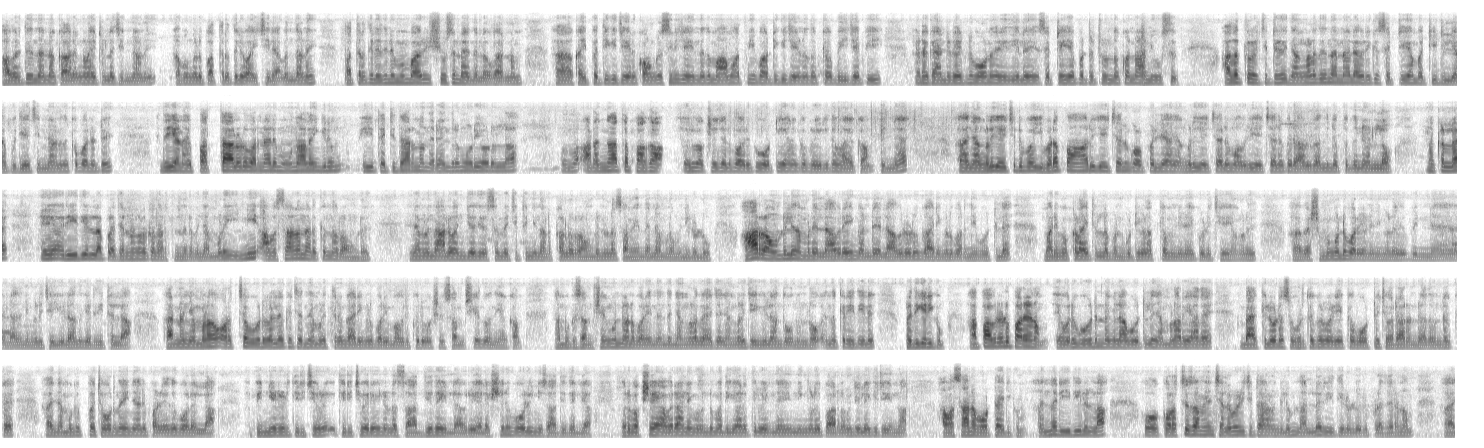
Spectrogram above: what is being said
അവർക്ക് തന്നെ കാലങ്ങളായിട്ടുള്ള ചിഹ്നമാണ് അപ്പോൾ നിങ്ങൾ പത്രത്തിൽ വായിച്ചില്ല. അപ്പോൾ എന്താണ്? പത്രത്തിൽ ഇതിന് മുമ്പ് ആ ഒരു ഇഷ്യൂസ് ഉണ്ടായിരുന്നല്ലോ. കാരണം കൈപ്പത്തിക്ക് ചെയ്യുന്ന കോൺഗ്രസിന് ചെയ്യുന്നതും ആം ആദ്മി പാർട്ടിക്ക് ചെയ്യുന്നതൊക്കെ ബി ജെ പിയുടെ കാൻഡിഡേറ്റിന് പോകുന്ന രീതിയിൽ സെറ്റ് ചെയ്യപ്പെട്ടിട്ടുണ്ടെന്നൊക്കെ ആ ന്യൂസ് അതൊക്കെ വെച്ചിട്ട് ഞങ്ങളത് എന്ന് പറഞ്ഞാൽ അവർക്ക് സെറ്റ് ചെയ്യാൻ പറ്റിയിട്ടില്ല. പുതിയ ചിഹ്നമാണെന്നൊക്കെ പറഞ്ഞിട്ട് ഇത് ചെയ്യണം പത്താളോട് പറഞ്ഞാൽ മൂന്നാളെങ്കിലും ഈ തെറ്റിദ്ധാരണ നരേന്ദ്രമോദിയോടുള്ള അടങ്ങാത്ത പക ഒരു പക്ഷേ ചിലപ്പോൾ അവർക്ക് വോട്ട് ചെയ്യാനൊക്കെ പ്രേരിതമായേക്കാം. പിന്നെ ഞങ്ങൾ ജയിച്ചിട്ട് പോയി ഇവിടെ ഇപ്പോൾ ആര് ജയിച്ചാലും കുഴപ്പമില്ല. ഞങ്ങൾ ജയിച്ചാലും അവർ ജയിച്ചാലും ഒക്കെ രാഹുൽ ഗാന്ധിന്റെ ഒപ്പം തന്നെയാണല്ലോ എന്നൊക്കെയുള്ള രീതിയിലുള്ള പ്രചരണങ്ങളൊക്കെ നടത്തുന്നുണ്ട്. അപ്പം നമ്മൾ ഇനി അവസാനം നടക്കുന്ന റൗണ്ട് നമ്മൾ നാലോ അഞ്ചോ ദിവസം വെച്ചിട്ട് ഇനി നടക്കാനുള്ള റൗണ്ടിനുള്ള സമയം തന്നെ നമ്മൾ മുന്നിലുള്ളൂ. ആ റൗണ്ടിൽ നമ്മൾ എല്ലാവരെയും കണ്ട് എല്ലാവരോടും കാര്യങ്ങൾ പറഞ്ഞ് വീട്ടിലെ മരുമക്കളായിട്ടുള്ള പെൺകുട്ടികളൊക്കെ മുന്നിലേക്ക് വിളിച്ച് ഞങ്ങൾ വിഷമം കൊണ്ട് പറയുകയാണ് നിങ്ങൾ പിന്നെ അല്ലാതെ നിങ്ങൾ ചെയ്യില്ല എന്ന് കരുതിയിട്ടല്ല. കാരണം നമ്മൾ ഉറച്ച വീടുകളിലൊക്കെ ചെന്ന് നമ്മൾ ഇത്തരം കാര്യങ്ങൾ പറയുമ്പോൾ അവർക്കൊരു പക്ഷേ സംശയം തോന്നിയേക്കാം. നമുക്ക് സംശയം കൊണ്ടാണ് പറയുന്നത് എന്താ ഞങ്ങളെ വേജ ഞങ്ങൾ ചെയ്യില്ല എന്ന് തോന്നുന്നുണ്ടോ എന്നൊക്കെ രീതിയിൽ പ്രതികരിക്കും. അപ്പോൾ അവരോട് പറയണം "ഏ, ഒരു വീടുണ്ടെങ്കിൽ ആ വീട്ടിൽ നമ്മളറിയാതെ ബാക്കിലൂടെ സുഹൃത്തുക്കൾ വഴിയൊക്കെ വോട്ട് ചോരാറുണ്ട്. അതുകൊണ്ടൊക്കെ നമുക്കിപ്പോൾ ചോർന്നു കഴിഞ്ഞാൽ പഴയതുപോലല്ല. പിന്നീട് ഒരു തിരിച്ചു വരവിനുള്ള സാധ്യതയില്ല. ഒരു ഇലക്ഷന് പോലും ഇനി സാധ്യതയില്ല. ഒരു പക്ഷേ അവരാണ് വീണ്ടും അധികാരത്തിൽ വരുന്നത്. നിങ്ങൾ പാർലമെന്റിലേക്ക് ചെയ്യുന്ന അവസാന വോട്ടായിരിക്കും. എന്ന രീതിയിലുള്ള കുറച്ച് സമയം ചെലവഴിച്ചിട്ടാണെങ്കിലും നല്ല രീതിയിലുള്ള ഒരു പ്രചരണം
